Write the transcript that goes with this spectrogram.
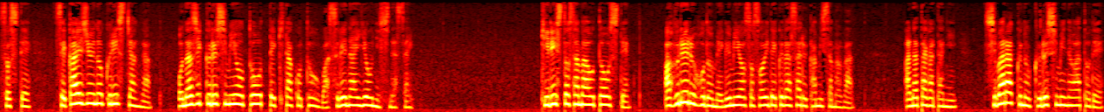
そして世界中のクリスチャンが同じ苦しみを通ってきたことを忘れないようにしなさい。キリスト様を通してあふれるほど恵みを注いでくださる神様はあなた方にしばらくの苦しみの後で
